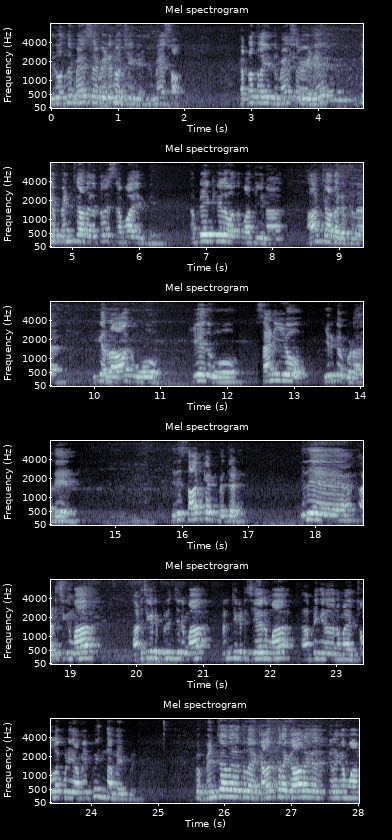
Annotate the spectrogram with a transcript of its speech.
இது வந்து மேச வீடுன்னு வச்சுக்கோங்க. இது மேசம். கட்டத்தில் இது மேச வீடு. இங்கே பெண் ஜாதகத்தில் செவ்வாய் இருக்கு. அப்படியே கீழே வந்து பார்த்தீங்கன்னா ஆண் ஜாதகத்தில் இங்கே ராகுவோ கேதுவோ சனியோ இருக்கக்கூடாது. இது ஷார்ட்கட் மெத்தட் இது அடிச்சுக்குமா? அடிச்சுக்கிட்டு பிரிஞ்சிருமா? பிரிஞ்சுக்கிட்டு சேருமா? அப்படிங்கிறத நம்ம சொல்லக்கூடிய அமைப்பு இந்த அமைப்பு. இப்போ பெண் ஜாதகத்தில் கலத்திர காரக கிரகமான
